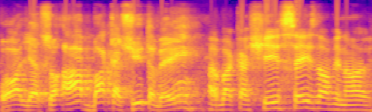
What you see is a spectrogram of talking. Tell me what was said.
Olha só, abacaxi também. Abacaxi 6,99.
